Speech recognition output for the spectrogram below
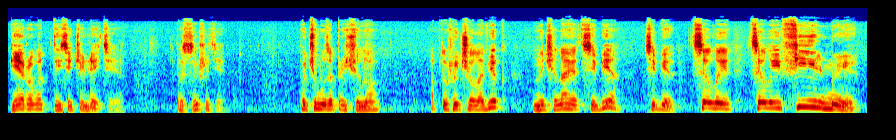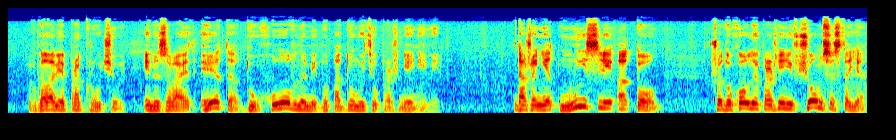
первого тысячелетия. Вы слышите? Почему запрещено? А потому что человек начинает себе, себе целые, целые фильмы в голове прокручивать и называет это духовными, вы подумайте, упражнениями. Даже нет мысли о том, что духовные упражнения в чем состоят?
